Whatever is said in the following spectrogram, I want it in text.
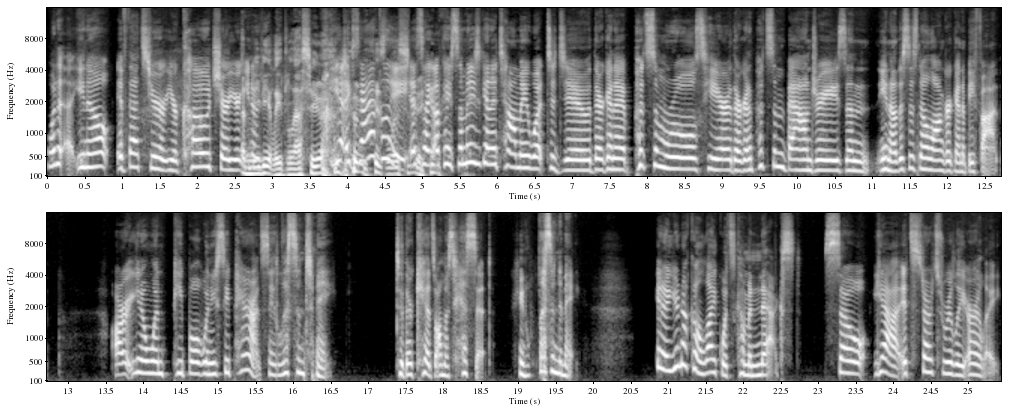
what uh, you know if that's your your coach or your you immediately know, the last year yeah exactly. It's like okay somebody's going to tell me what to do. They're going to put some rules here. They're going to put some boundaries and you know this is no longer going to be fun. Or you know when people when you see parents say listen to me to their kids almost hiss it. You know listen to me. You know you're not going to like what's coming next. So yeah it starts really early.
